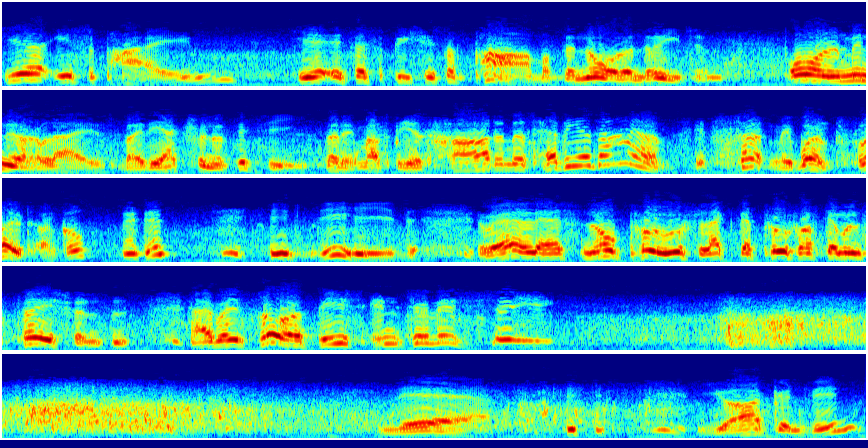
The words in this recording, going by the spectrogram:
Here is pine. Here is a species of palm of the northern region, all mineralized by the action of the sea. Then it must be as hard and as heavy as iron. It certainly won't float, Uncle. Indeed. Well, there's no proof like the proof of demonstration. I will throw a piece into the sea. There. you are convinced?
